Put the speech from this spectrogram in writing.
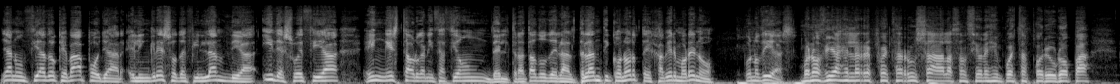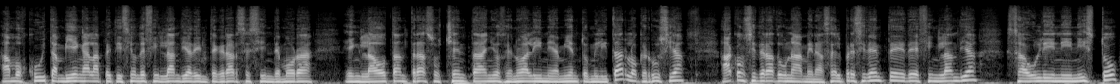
ya ha anunciado que va a apoyar el ingreso de Finlandia y de Suecia en esta organización del Tratado del Atlántico Norte. Javier Moreno. Buenos días. Buenos días. Es la respuesta rusa a las sanciones impuestas por Europa a Moscú y también a la petición de Finlandia de integrarse sin demora en la OTAN tras 80 años de no alineamiento militar, lo que Rusia ha considerado una amenaza. El presidente de Finlandia, Sauli Niinisto,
